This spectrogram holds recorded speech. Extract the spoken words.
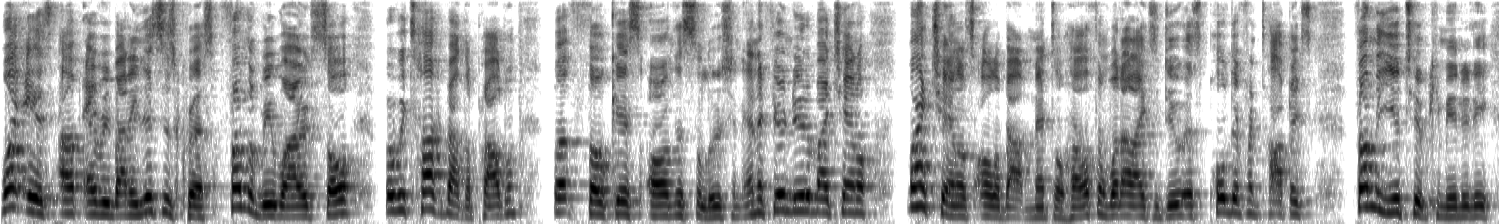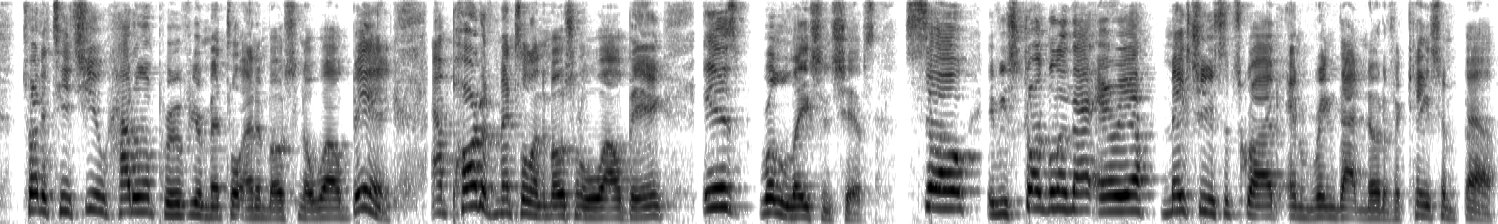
What is up, everybody? This is Chris from The Rewired Soul, where we talk about the problem, but focus on the solution. And if you're new to my channel, my channel is all about mental health, and what I like to do is pull different topics from the YouTube community, try to teach you how to improve your mental and emotional well-being. And part of mental and emotional well-being is relationships. So if you struggle in that area, make sure you subscribe and ring that notification bell.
